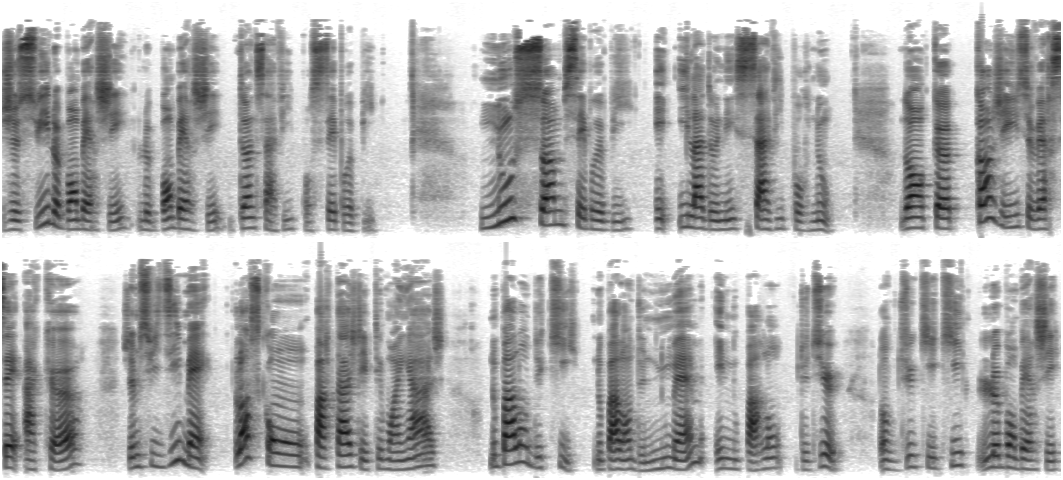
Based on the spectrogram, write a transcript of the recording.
Je suis le bon berger, le bon berger donne sa vie pour ses brebis. Nous sommes ses brebis et il a donné sa vie pour nous. Donc, euh, quand j'ai eu ce verset à cœur, je me suis dit, mais lorsqu'on partage des témoignages, nous parlons de qui? Nous parlons de nous-mêmes et nous parlons de Dieu. Donc Dieu qui est qui? Le bon berger.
